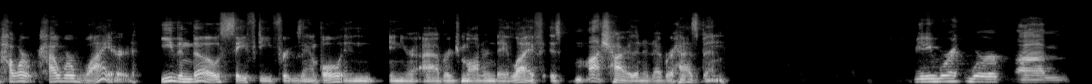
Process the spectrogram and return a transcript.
how we're how we're wired. Even though safety, for example, in in your average modern day life is much higher than it ever has been. Meaning we're we're um,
